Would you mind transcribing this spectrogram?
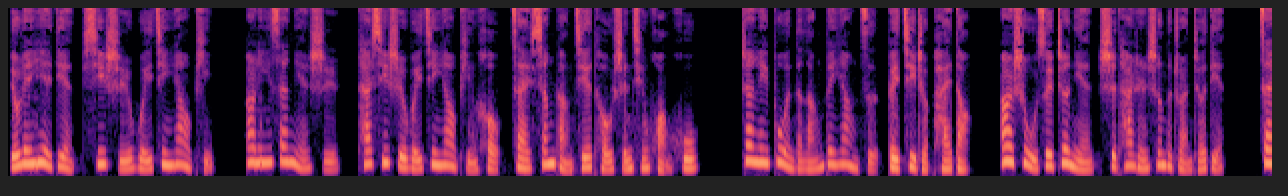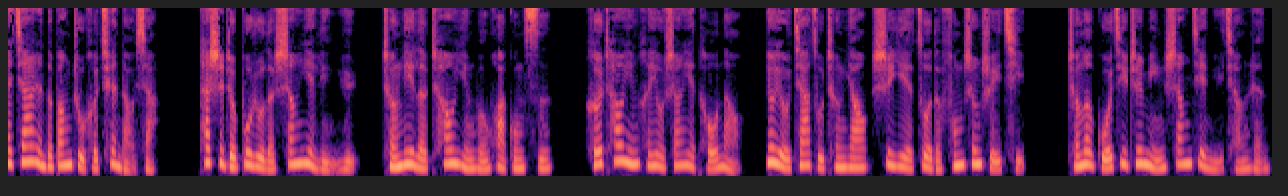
流连夜店，吸食违禁药品。二零一三年时，他吸食违禁药品后，在香港街头神情恍惚、站立不稳的狼狈样子被记者拍到。二十五岁这年是他人生的转折点，在家人的帮助和劝导下，他试着步入了商业领域，成立了超盈文化公司。何超盈很有商业头脑，又有家族撑腰，事业做得风生水起，成了国际知名商界女强人。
